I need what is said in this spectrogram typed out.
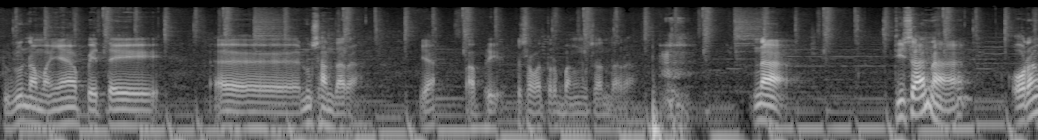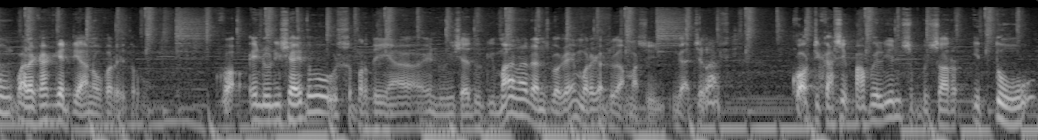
Dulu namanya PT eh, Nusantara. Ya, pabrik pesawat terbang Nusantara. nah, di sana orang pada kaget di Hannover itu. Kok Indonesia itu sepertinya Indonesia itu di mana dan sebagainya mereka juga masih nggak jelas. Kok dikasih pavilion sebesar itu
